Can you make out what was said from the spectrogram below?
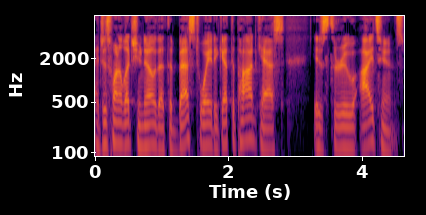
I just want to let you know that the best way to get the podcast is through iTunes.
